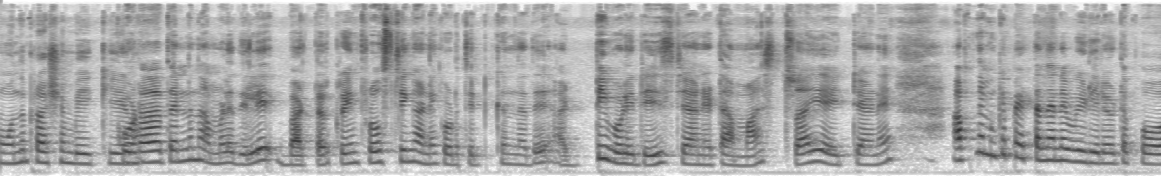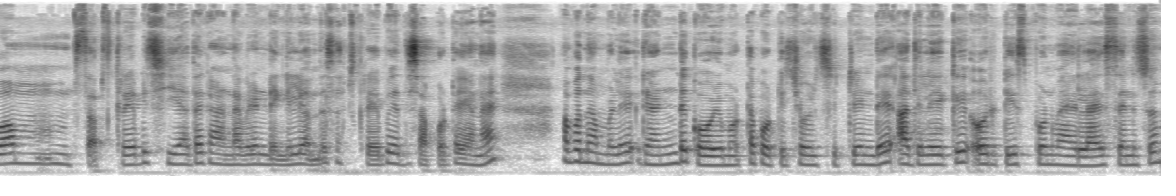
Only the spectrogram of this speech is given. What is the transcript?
മൂന്ന് പ്രാവശ്യം ബേക്ക് ചെയ്യും കൂടാതെ തന്നെ നമ്മളിതിൽ ബട്ടർ ക്രീം ഫ്രോസ്റ്റിംഗ് ആണ് കൊടുത്തിരിക്കുന്നത്. അടിപൊളി ടേസ്റ്റ് ആണ് കേട്ടോ മസ്റ്റ് ട്രൈ ആയിട്ടാണ്. അപ്പം നമുക്ക് പെട്ടെന്ന് തന്നെ വീഡിയോയിലോട്ട് പോവാം. സബ്സ്ക്രൈബ് ചെയ്യാതെ കാണുന്നവരുണ്ടെങ്കിൽ ഒന്ന് സബ്സ്ക്രൈബ് ചെയ്ത് സപ്പോർട്ട് ചെയ്യണേ. അപ്പോൾ നമ്മൾ രണ്ട് കോഴിമുട്ട പൊട്ടിച്ചൊഴിച്ചിട്ടുണ്ട്. അതിലേക്ക് ഒരു ടീസ്പൂൺ വാനില എസൻസും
